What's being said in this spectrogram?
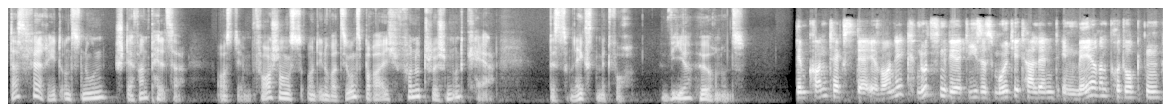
das verrät uns nun Stefan Pelzer aus dem Forschungs- und Innovationsbereich von Nutrition und Care. bis zum nächsten Mittwoch. Wir hören uns. Im Kontext der Evonik nutzen wir dieses Multitalent in mehreren Produkten.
